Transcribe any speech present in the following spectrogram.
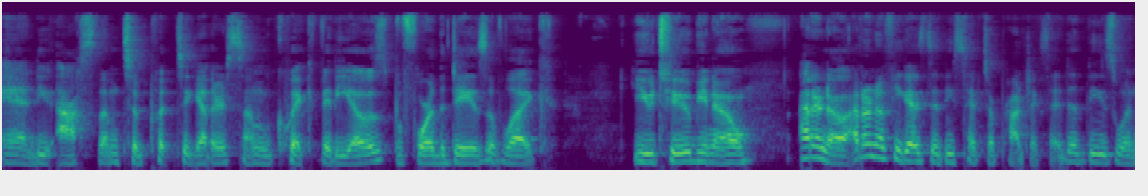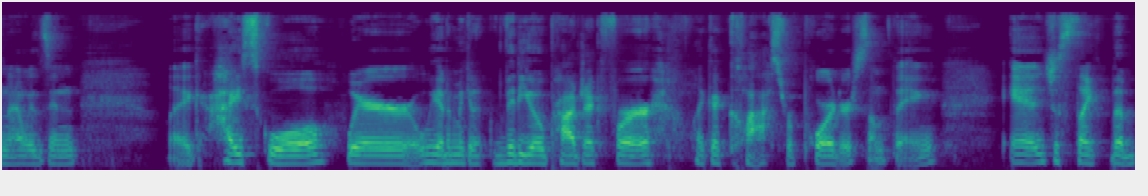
and you ask them to put together some quick videos before the days of like YouTube, you know. I don't know. I don't know if you guys did these types of projects. I did these when I was in like high school where we had to make a video project for like a class report or something. And just like the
